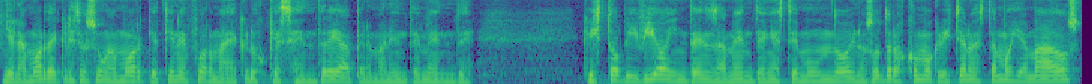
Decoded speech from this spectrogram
Y el amor de Cristo es un amor que tiene forma de cruz, que se entrega permanentemente. Cristo vivió intensamente en este mundo y nosotros como cristianos estamos llamados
